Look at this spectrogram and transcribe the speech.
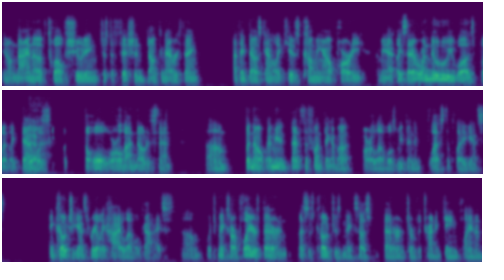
you know, nine of 12 shooting, just efficient, dunking everything. I think that was kind of like his coming out party. I mean, like I said, everyone knew who he was, but like that yeah. was the whole world on notice then. Um, but no, I mean, that's the fun thing about our levels. We've been blessed to play against and coach against really high level guys, um, which makes our players better and us as coaches makes us better in terms of trying to game plan and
